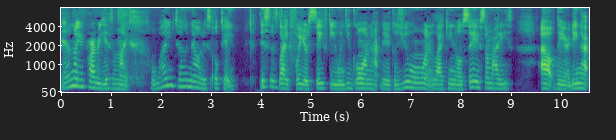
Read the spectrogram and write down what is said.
And I know you probably guessing like, why are you telling me all this? Okay, this is like for your safety when you going out there, because you don't want like you know, say if somebody's out there, they not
